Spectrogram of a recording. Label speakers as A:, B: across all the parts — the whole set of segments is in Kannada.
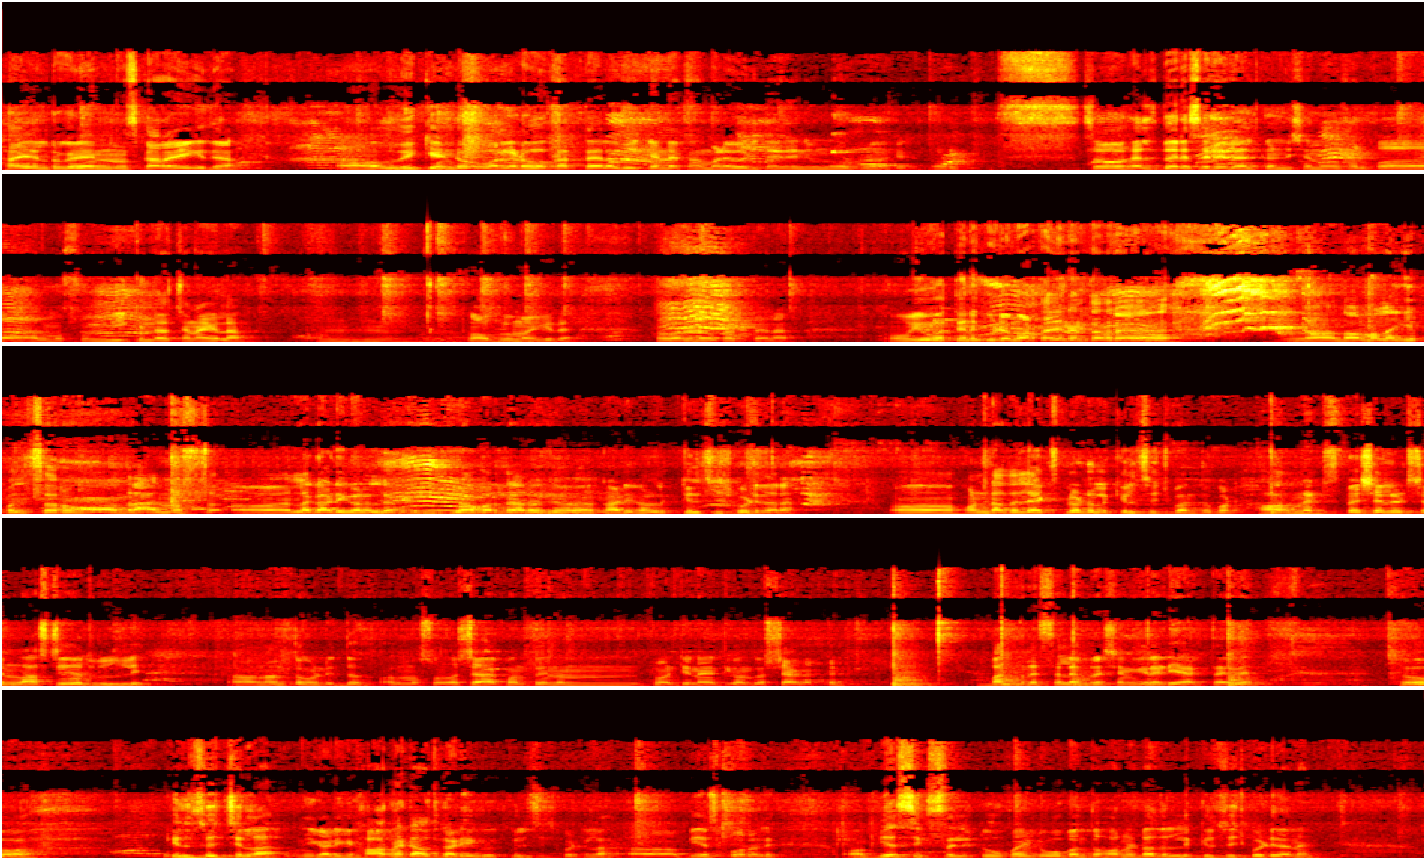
A: ಹಾಯ್ ಎಲ್ರಿಗೂ ನಮಸ್ಕಾರ, ಹೇಗಿದ್ದೀರಾ? ವೀಕೆಂಡು ಹೊರಗಡೆ ಹೋಗಕ್ಕಾಗ್ತಾ ಇಲ್ಲ. ವೀಕೆಂಡ್ ಯಾಕೆ ಮಳೆ ಹೊಡಿತಾ ಇದೆ, ನೀವು ನೋಡ್ರಿ ಹಾಗೆ, ನೋಡಿ. ಸೊ ಹೆಲ್ತ್ ಬೇರೆ ಸರಿ ಇಲ್ಲ ಹೆಲ್ತ್ ಕಂಡೀಷನು ಸ್ವಲ್ಪ ಆಲ್ಮೋಸ್ಟ್ ಒಂದು ವೀಕಿಂದ ಚೆನ್ನಾಗಿಲ್ಲ. ಪ್ರಾಬ್ಲಮ್ ಆಗಿದೆ. ಹೊರಗಡೆ ಹೋಗಕ್ಕಾಗ್ತಾ ಇಲ್ಲ. ಇವತ್ತೇನಕ್ಕೆ ವೀಡಿಯೋ ಮಾಡ್ತಾ ಇದ್ದೀನಿ ಅಂತಂದರೆ ನಾರ್ಮಲ್ ಆಗಿ ಪಲ್ಸರು, ಅಂದರೆ ಆಲ್ಮೋಸ್ಟ್ ಎಲ್ಲ ಗಾಡಿಗಳಲ್ಲಿ, ಇವಾಗ ಬರ್ತಾ ಇರೋ ಗಾಡಿಗಳಲ್ಲಿ ಕಿಲ್ ಸ್ವಿಚ್ ಕೊಟ್ಟಿದ್ದಾರೆ. ಹೊಂಡಾದಲ್ಲಿ ಎಕ್ಸ್ಪ್ಲೋರ್ಡಲ್ಲಿ ಕಿಲ್ ಸ್ವಿಚ್ ಬಂತು but Hornet special edition last ಇಯರಲ್ಲಿ ನಾನು ತೊಗೊಂಡಿದ್ದು. ಆಲ್ಮೋಸ್ಟ್ ಒಂದು ವರ್ಷ ಆಗಿ ಬಂತು ಇನ್ನೊಂದು ಟ್ವೆಂಟಿ ನೈನ್ತ್ಗೆ ಒಂದು ವರ್ಷ ಆಗುತ್ತೆ. ಬರ್ತ್ಡೇ ಸೆಲೆಬ್ರೇಷನ್ಗೆ ರೆಡಿ ಆಗ್ತಾ ಇದೆ. ಸೊ ಕಿಲ್ ಸ್ವಿಚ್ ಇಲ್ಲ. ಈ ಗಾಡಿಗೆ ಹಾರ್ನೆಟ್ ಯಾವ್ದು ಗಾಡಿಗೂ ಕಿಲ್ ಸ್ವಿಚ್ ಕೊಟ್ಟಿಲ್ಲ ಬಿ ಎಸ್ ಫೋರಲ್ಲಿ ಬಿ ಎಸ್ ಸಿಕ್ಸಲ್ಲಿ ಟೂ ಪಾಯಿಂಟ್ ಓ ಬಂತು ಹಾರ್ನೆಟ್ ಅದರಲ್ಲಿ ಕಿಲ್ ಸ್ವಿಚ್ ಕೊಟ್ಟಿದ್ದಾನೆ.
